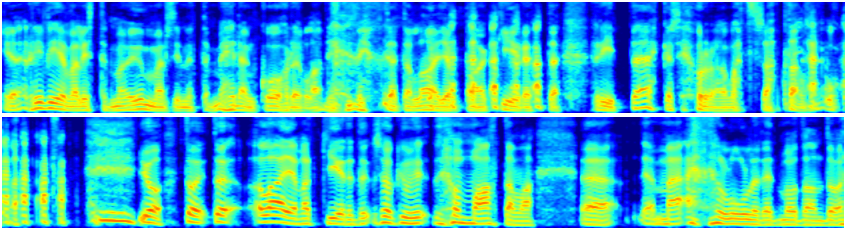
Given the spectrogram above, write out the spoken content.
ja rivien välistä mä ymmärsin, että meidän kohdalla niin, niin tätä laajempaa kiirettä riittää ehkä seuraavat sata vuotta. Joo, toi, toi laajemmat kiireet, se on kyllä se on mahtava. Mä luulen, että mä otan tuon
